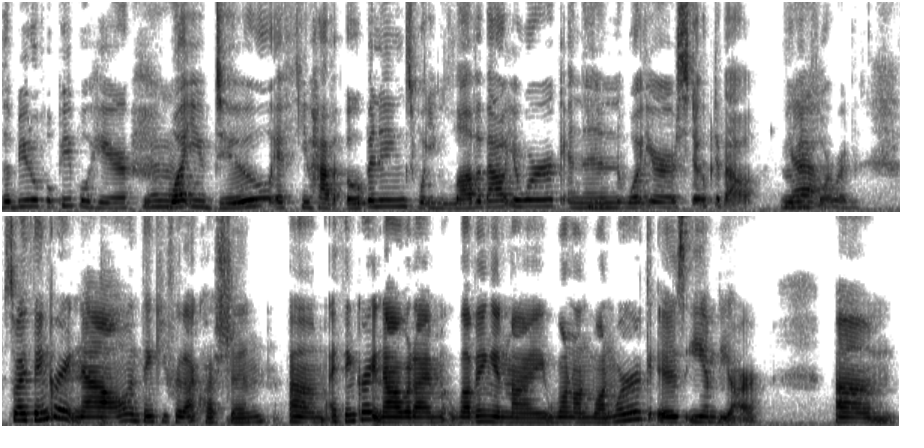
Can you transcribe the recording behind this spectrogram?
the beautiful people here Yeah. what you do, if you have openings, what you love about your work, and then what you're stoked about moving Yeah. forward. So I think right now, and thank you for that question. Um, I think right now what I'm loving in my one-on-one work is EMDR. Um,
